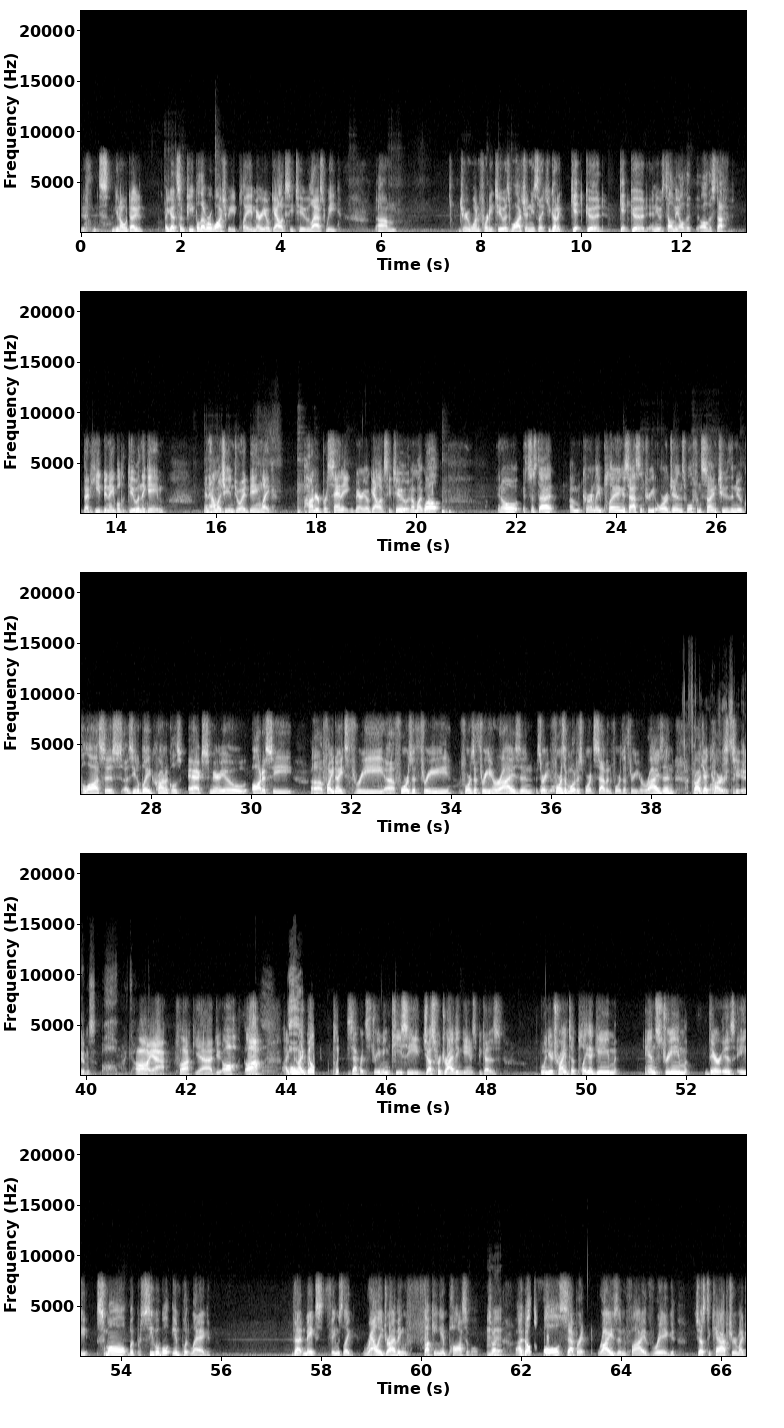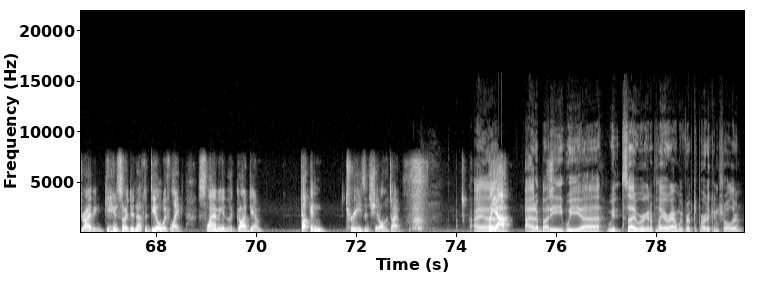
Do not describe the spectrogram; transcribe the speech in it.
you know, I, I got some people that were watching me play Mario Galaxy 2 last week. Um, Drew 142 is watching. He's like, "You got to get good, get good," and he was telling me all the all the stuff that he'd been able to do in the game, and how much he enjoyed being like 100 percenting Mario Galaxy 2. And I'm like, well, you know, it's just that I'm currently playing Assassin's Creed Origins, Wolfenstein 2: The New Colossus, uh, Xenoblade Chronicles X, Mario Odyssey, uh, Fight Nights 3, uh, Forza 3, Forza 3 Horizon, sorry, Forza Motorsport 7, Forza 3 Horizon, Project Cars 2. games. Oh my god. Oh yeah, fuck yeah, dude. Oh ah, I, Oh. I built a completely separate streaming PC just for driving games because when you're trying to play a game and stream, there is a small but perceivable input lag that makes things like rally driving fucking impossible. So I, I built a whole separate Ryzen 5 rig just to capture my driving game, so I didn't have to deal with like slamming into the goddamn fucking trees and shit all the time. I, uh, But yeah, I had a buddy. We uh, we decided we were gonna play around. We ripped apart a controller,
